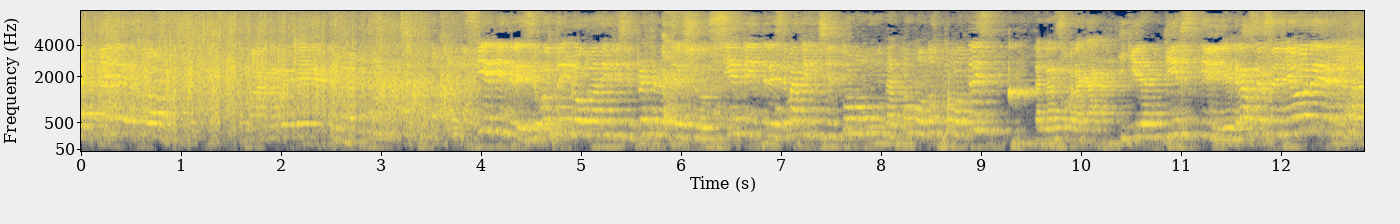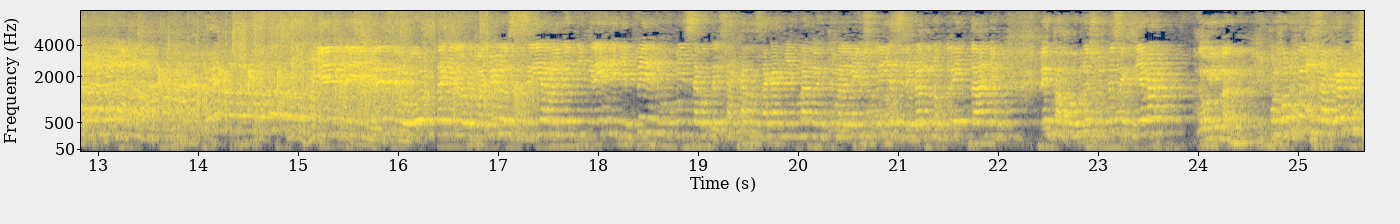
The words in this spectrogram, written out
Despierto. Omar, muy bien. 7 y 13. Bueno, tengo algo más difícil. Presten atención. 7 y 13. Más difícil. Tomo una, tomo dos, tomo tres. La lanzo para acá. Y quedan 10 y 10. Gracias, señores. 7 y 13. Por favor, saquen los pañuelos. Sería realmente increíble que Pedro comienza con esas cartas acá en mis manos en este maravilloso día, celebrando los 30 años de esta fabulosa empresa que se llama. No, mi mano. Por favor, cuenten esas cartas.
